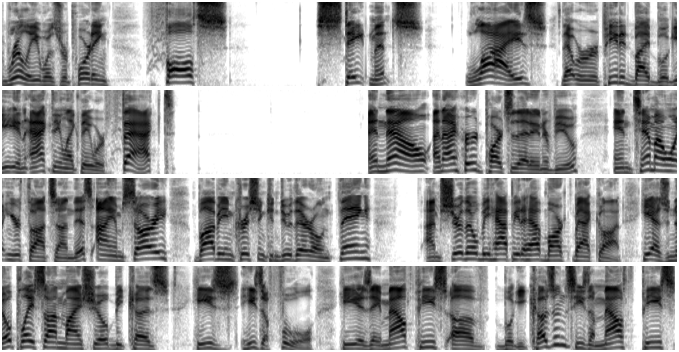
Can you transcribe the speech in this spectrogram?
really was reporting false statements, lies that were repeated by Boogie and acting like they were fact. And now, and I heard parts of that interview. And Tim, I want your thoughts on this. I am sorry. Bobby and Christian can do their own thing. I'm sure they'll be happy to have Marc back on. He has no place on my show because he's he's a fool. He is a mouthpiece of Boogie Cousins. He's a mouthpiece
